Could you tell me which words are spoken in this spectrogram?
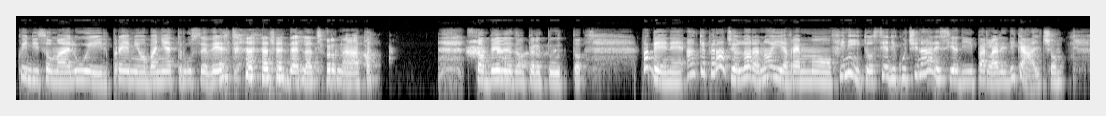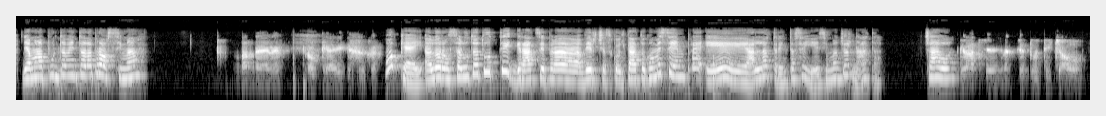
Quindi insomma è lui il premio Bagnette Russe Verde della giornata. Sta bene dappertutto. Va bene, anche per oggi allora noi avremmo finito sia di cucinare sia di parlare di calcio. Diamo un appuntamento alla prossima? Va bene, ok. Ok, allora un saluto a tutti, grazie per averci ascoltato come sempre e alla 36esima giornata. Ciao! Grazie, grazie a tutti, ciao.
